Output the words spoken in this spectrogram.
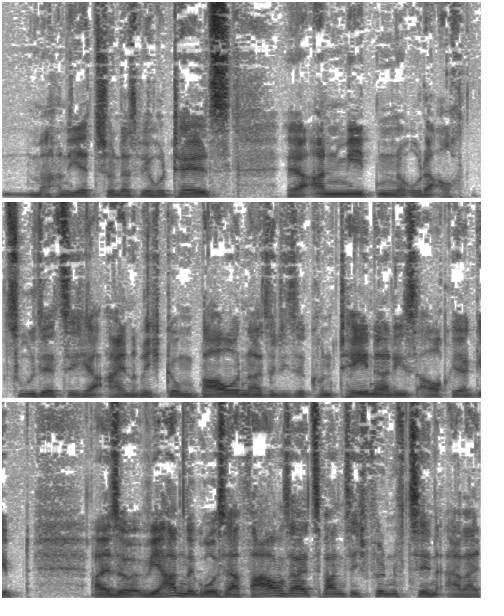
machen jetzt schon, dass wir Hotels äh, anmieten oder auch zusätzliche Einrichtungen bauen, also diese Container, die es auch ja gibt. Also wir haben eine große Erfahrung seit 2015, aber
